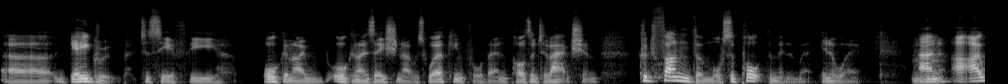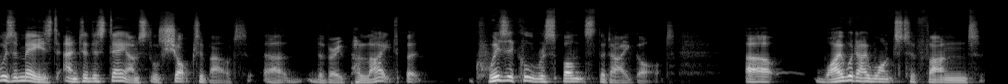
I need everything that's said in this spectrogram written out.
uh, gay group to see if the organi- organization I was working for then, Positive Action, could fund them or support them in a, in a way. Mm-hmm. And I, was amazed, and to this day, I'm still shocked about uh, the very polite but quizzical response that I got. Uh, why would I want to fund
